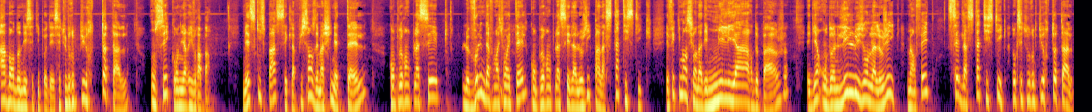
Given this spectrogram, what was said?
abandonné cette hypothèse. C'est une rupture totale. On sait qu'on n'y arrivera pas. Mais ce qui se passe, c'est que la puissance des machines est telle qu'on peut remplacer le volume d'information est tel qu'on peut remplacer la logique par la statistique. Effectivement, si on a des milliards de pages, eh bien, on donne l'illusion de la logique, mais en fait, c'est de la statistique. Donc, c'est une rupture totale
